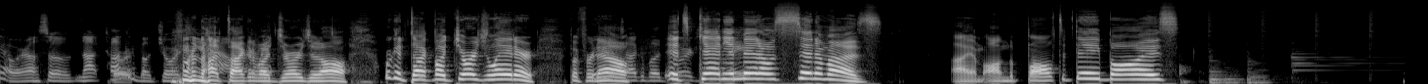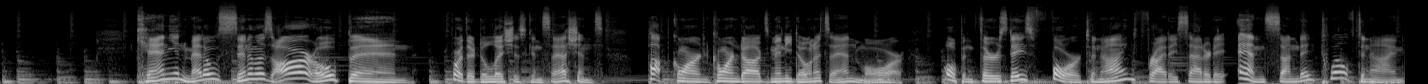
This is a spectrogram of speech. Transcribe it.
Yeah, we're also not talking about George. We're now, not talking are we? about George at all. We're going to talk about George later. But for We're now, it's Canyon. Meadows Cinemas. I am on the ball today, boys. Canyon Meadows Cinemas are open for their delicious concessions popcorn, corn dogs, mini donuts, and more. Open Thursdays 4 to 9, Friday, Saturday, and Sunday 12 to 9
